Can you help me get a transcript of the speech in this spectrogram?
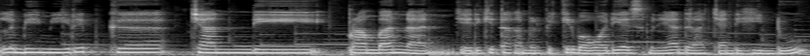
lebih mirip ke candi Prambanan. Jadi kita akan berpikir bahwa dia sebenarnya adalah candi Hindu,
